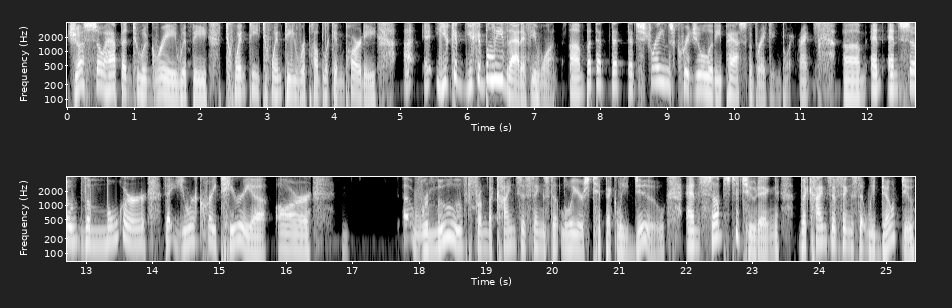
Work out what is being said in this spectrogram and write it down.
just so happened to agree with the 2020 Republican Party. Uh, you could you could believe that if you want, um, but that that that strains credulity past the breaking point, right? Um, and and so the more that your criteria are Uh, removed from the kinds of things that lawyers typically do and substituting the kinds of things that we don't do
